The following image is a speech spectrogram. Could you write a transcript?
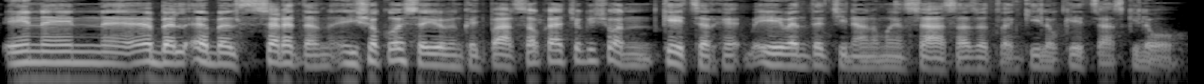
én, én ebből, ebből szeretem, és akkor összejövünk egy pár szakácsok, és van kétszer évente csinálom olyan 100-150 kiló, 200 kiló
